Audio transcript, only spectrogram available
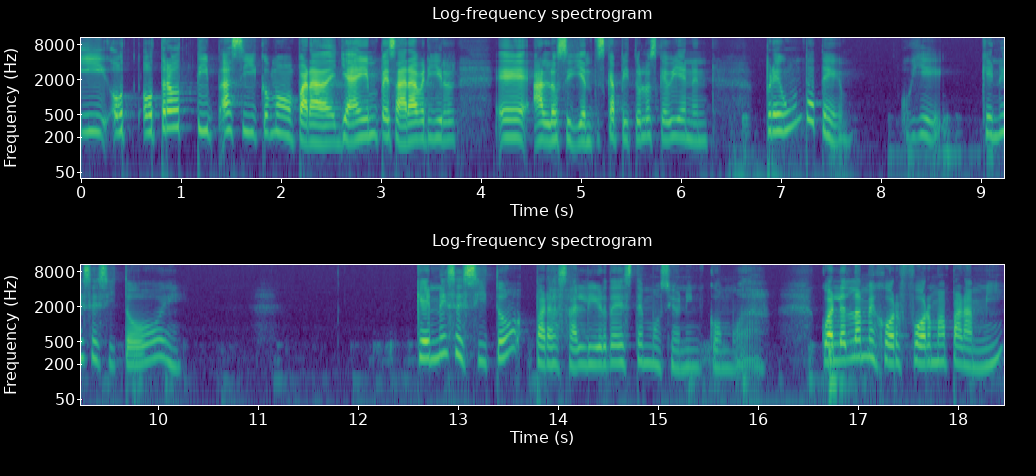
Y otro tip así como para ya empezar a abrir eh, a los siguientes capítulos que vienen, pregúntate, oye, ¿qué necesito hoy? ¿Qué necesito para salir de esta emoción incómoda? ¿Cuál es la mejor forma para mí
